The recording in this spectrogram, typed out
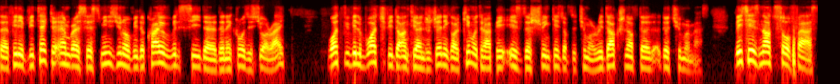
uh, Philip. We take the embraces means you know with the cryo we'll see the, the necrosis. You are right. What we will watch with the anti-angiogenic or chemotherapy is the shrinkage of the tumor, reduction of the, the tumor mass, which is not so fast.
